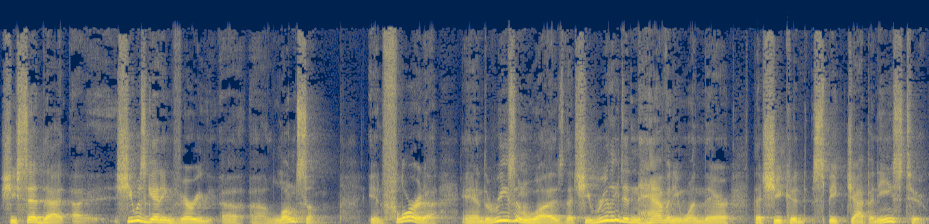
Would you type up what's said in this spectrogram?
she said that she was getting very lonesome in Florida, and the reason was that she really didn't have anyone there that she could speak Japanese to.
